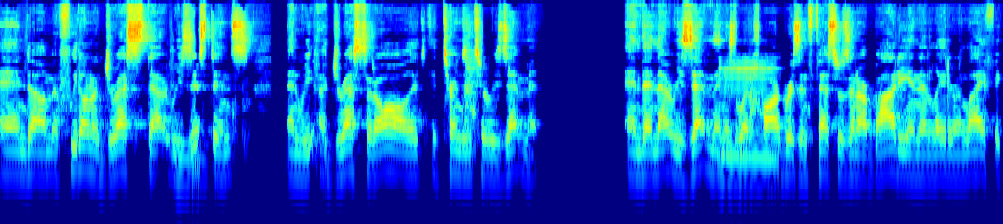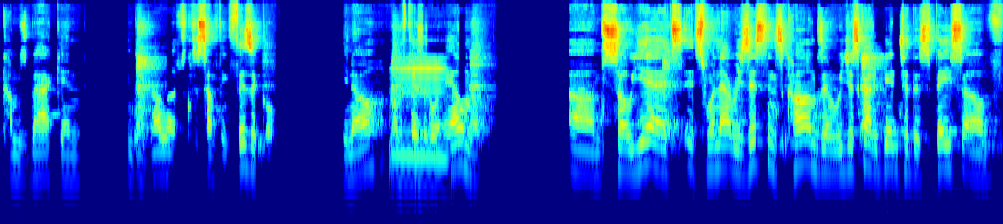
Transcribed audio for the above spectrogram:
And um, if we don't address that Mhm. resistance and re- address it all, it, it turns into resentment. And then that resentment is what Mm. harbors and festers in our body, and then later in life, it comes back and, and develops into something physical, you know, a physical Mm. ailment. Um, so yeah, it's it's when that resistance comes, and we just got to get into the space of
